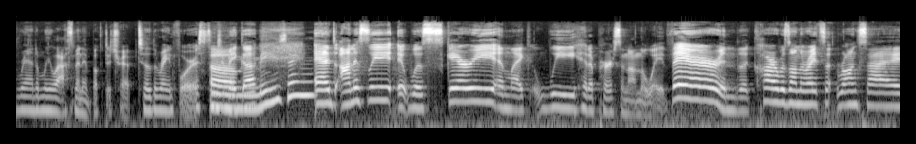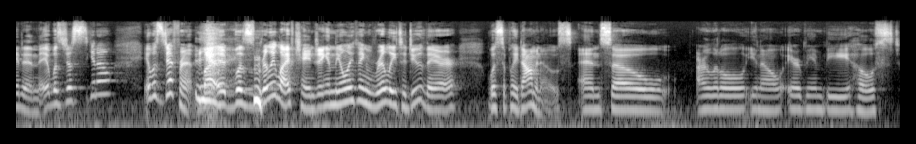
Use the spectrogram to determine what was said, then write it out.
randomly last minute booked a trip to the rainforest in Jamaica. Amazing. And honestly, it was scary and like we hit a person on the way there and the car was on the right wrong side and it was just, you know, it was different, but it was really life-changing and the only thing really to do there was to play dominoes. And so our little, you know, Airbnb host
